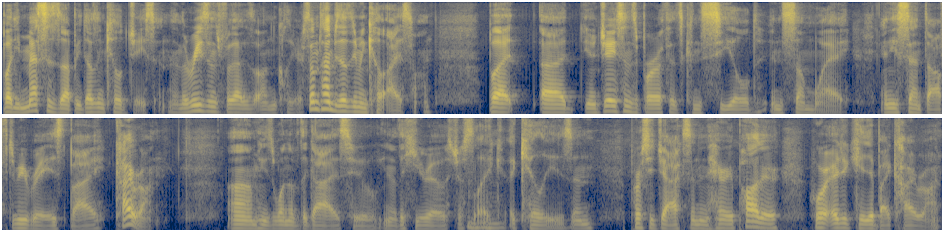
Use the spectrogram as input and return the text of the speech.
but he messes up. He doesn't kill Jason, and the reasons for that is unclear. Sometimes he doesn't even kill Aeson, but uh, you know Jason's birth is concealed in some way, and he's sent off to be raised by Chiron. Um, he's one of the guys who you know the heroes, just like Achilles and Percy Jackson and Harry Potter, who are educated by Chiron,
